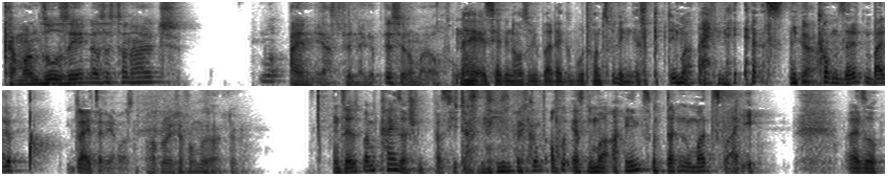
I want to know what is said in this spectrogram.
kann man so sehen, dass es dann halt nur einen Erstfinder gibt. Ist ja nun mal auch so. Naja, ist ja genauso wie bei der Geburt von Zwillingen. Es gibt immer einen ersten. Ja. Die kommen selten beide gleichzeitig raus. Hab noch nicht davon gehört. Ne? Und selbst beim Kaiserschnitt passiert das nicht. Da kommt auch erst Nummer eins und dann Nummer zwei. Also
